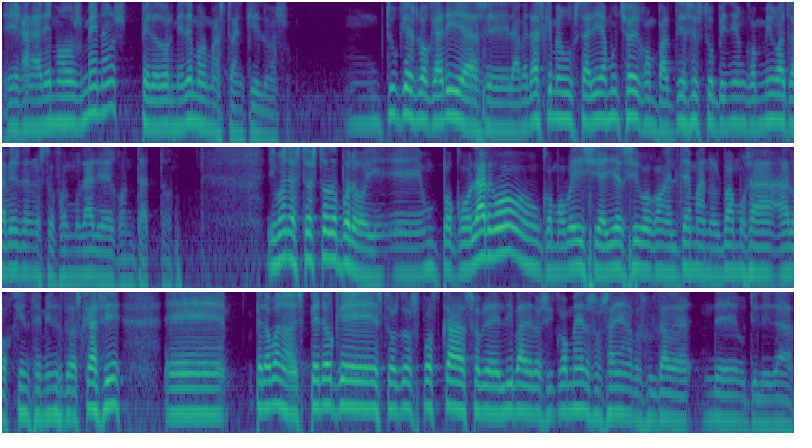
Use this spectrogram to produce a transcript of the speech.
Eh, ganaremos menos, pero dormiremos más tranquilos. Mm, ¿Tú qué es lo que harías? Eh, la verdad es que me gustaría mucho que compartieses tu opinión conmigo a través de nuestro formulario de contacto. Y bueno, esto es todo por hoy. Eh, un poco largo, como veis, si ayer sigo con el tema, nos vamos a, los 15 minutos casi. Pero bueno, espero que estos dos podcasts sobre el IVA de los e-commerce os hayan resultado de, utilidad.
